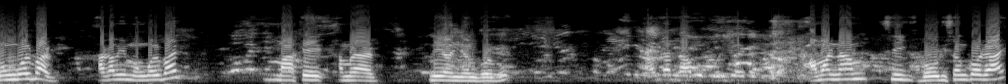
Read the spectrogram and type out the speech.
মঙ্গলবার আগামী মঙ্গলবার মাকে আমরা নিরঞ্জন করব? আমার নাম শ্রী গৌরীশঙ্কর রায়।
